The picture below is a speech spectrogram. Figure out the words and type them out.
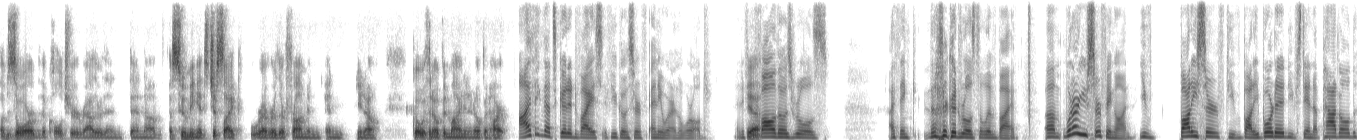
absorb the culture rather than than um, assuming it's just like wherever they're from and and you know go with an open mind and an open heart. I think that's good advice if you go surf anywhere in the world. And if yeah. you follow those rules, I think those are good rules to live by. Um, what are you surfing on? You've body surfed, you've body boarded, you've stand up paddled.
